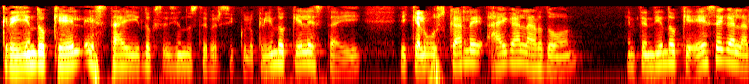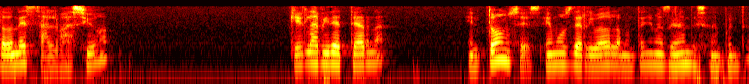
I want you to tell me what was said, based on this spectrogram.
creyendo que Él está ahí, lo que está diciendo este versículo, creyendo que Él está ahí y que al buscarle hay galardón, entendiendo que ese galardón es salvación, que es la vida eterna, entonces hemos derribado la montaña más grande, ¿se dan cuenta?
